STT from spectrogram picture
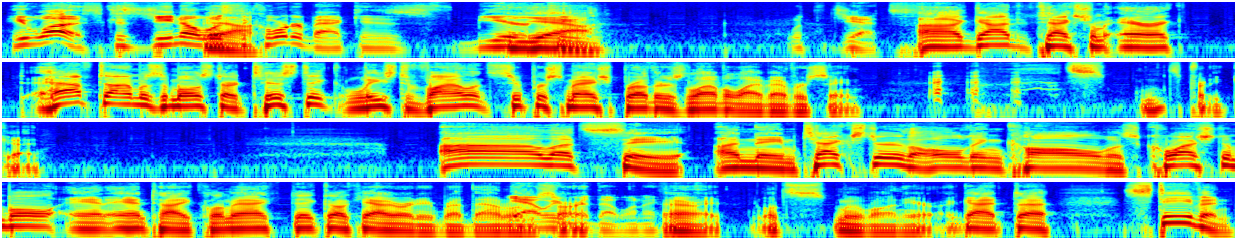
He was because Geno was Yeah. the quarterback his year Yeah. two with the Jets. Uh, got a text from Eric. Halftime was the most artistic, least violent Super Smash Brothers level I've ever seen. it's, it's pretty good. Uh, let's see. Unnamed texter. The holding call was questionable and anticlimactic. Okay, I already read that one. Yeah, I'm we sorry. read that one, I think. All right, let's move on here. I got uh, Steven.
